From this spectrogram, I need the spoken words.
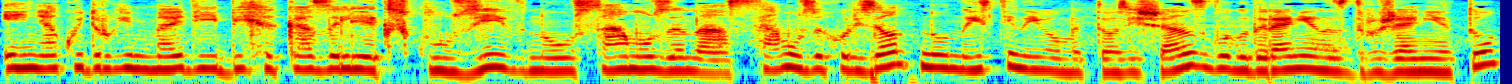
и някои други медии биха казали ексклюзивно, само за нас, само за Хоризонт, но наистина имаме този шанс, благодарение на Сдружението,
